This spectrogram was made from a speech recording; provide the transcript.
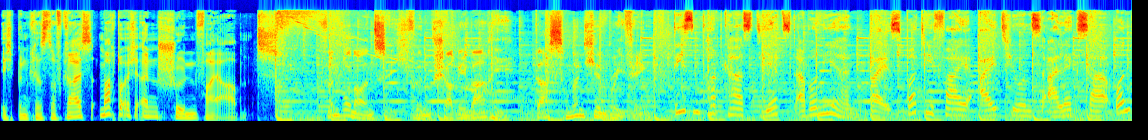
Ich bin Christoph Kreis, macht euch einen schönen Feierabend. 95 5 Charivari, das München Briefing. Diesen Podcast jetzt abonnieren bei Spotify, iTunes, Alexa und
